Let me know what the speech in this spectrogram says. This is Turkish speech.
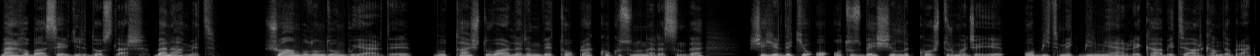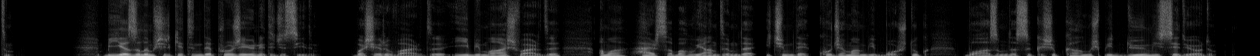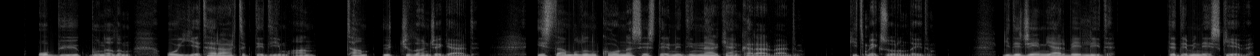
Merhaba sevgili dostlar, ben Ahmet. Şu an bulunduğum bu yerde, bu taş duvarların ve toprak kokusunun arasında, şehirdeki o 35 yıllık koşturmacayı, o bitmek bilmeyen rekabeti arkamda bıraktım. Bir yazılım şirketinde proje yöneticisiydim. Başarı vardı, iyi bir maaş vardı ama her sabah uyandığımda içimde kocaman bir boşluk, boğazımda sıkışıp kalmış bir düğüm hissediyordum. O büyük bunalım, o yeter artık dediğim an tam 3 yıl önce geldi. İstanbul'un korna seslerini dinlerken karar verdim. Gitmek zorundaydım. Gideceğim yer belliydi. Dedemin eski evi.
